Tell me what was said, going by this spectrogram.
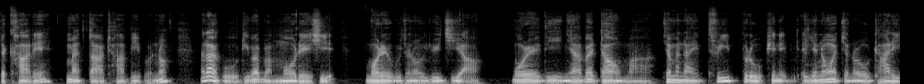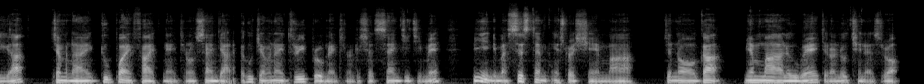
တခါတည်းမှတ်သားထားပြီးပေါ့နော်အဲ့ဒါကိုဒီဘက်မှာ model ရှိတယ် model ကိုကျွန်တော်တို့ရွေးကြည့်အောင် model ဒီညာဘက်တောင်မှာ Gemini 3 Pro ဖြစ်နေပြီအရင်တော့ကျွန်တော်တို့ဓာတ်တွေက Gemini 2.5နဲ့ကျွန်တော်စမ်းကြတယ်အခု Gemini 3 Pro နဲ့ကျွန်တော်တစ်ချက်စမ်းကြည့်ကြည့်မယ်ပြီးရင်ဒီမှာ system instruction မှာကျွန်တော်ကမြန်မာလိုပဲကျွန်တော်လုပ်ချင်တယ်ဆိုတော့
